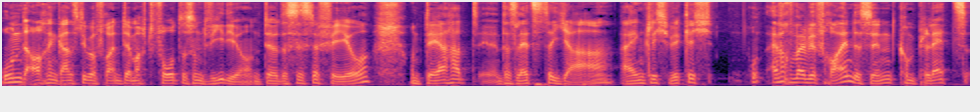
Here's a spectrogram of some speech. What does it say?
und auch ein ganz lieber Freund, der macht Fotos und Video. Und der, das ist der Feo. Und der hat äh, das letzte Jahr eigentlich wirklich und einfach weil wir Freunde sind, komplett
